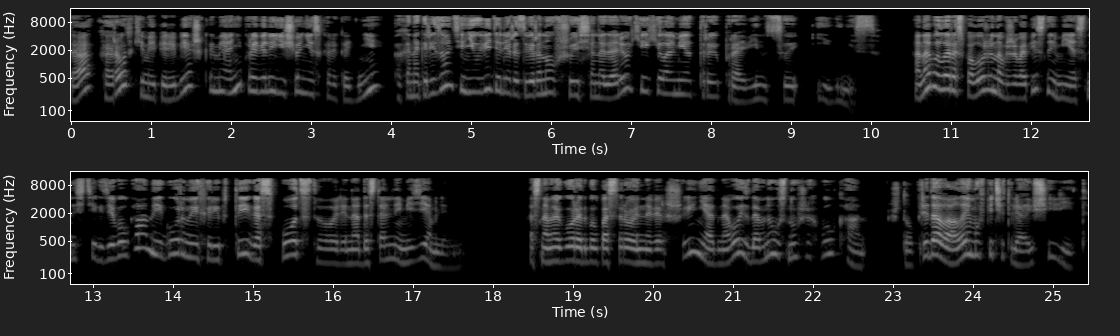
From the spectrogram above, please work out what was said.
Так, короткими перебежками они провели еще несколько дней, пока на горизонте не увидели развернувшуюся на далекие километры провинцию Игнис. Она была расположена в живописной местности, где вулканы и горные хребты господствовали над остальными землями. Основной город был построен на вершине одного из давно уснувших вулканов, что придавало ему впечатляющий вид.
